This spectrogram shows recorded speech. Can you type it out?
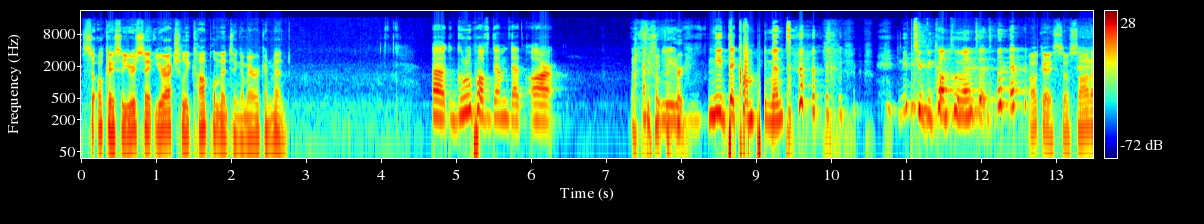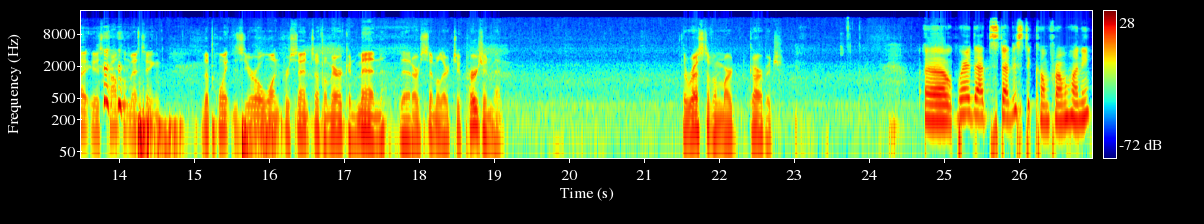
So okay, so you're saying you're actually complimenting American men. A group of them that are actually need the compliment. need to be complimented. Okay, so Sana is complimenting the 0.01% of American men that are similar to Persian men. The rest of them are garbage. uh, where that statistic come from, honey?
